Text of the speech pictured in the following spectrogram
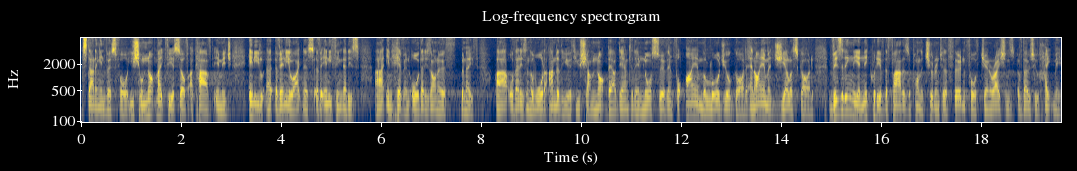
starting in verse 4 you shall not make for yourself a carved image any, uh, of any likeness of anything that is uh, in heaven or that is on earth beneath uh, or that is in the water under the earth, you shall not bow down to them nor serve them. For I am the Lord your God, and I am a jealous God, visiting the iniquity of the fathers upon the children to the third and fourth generations of those who hate me,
